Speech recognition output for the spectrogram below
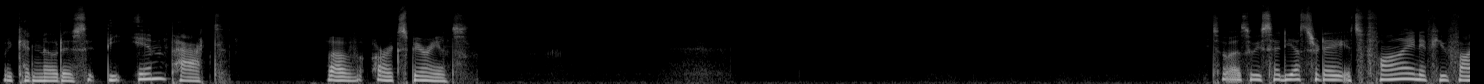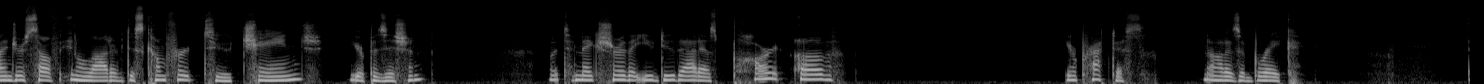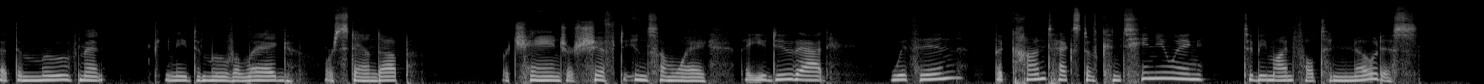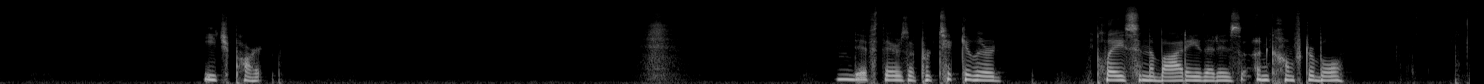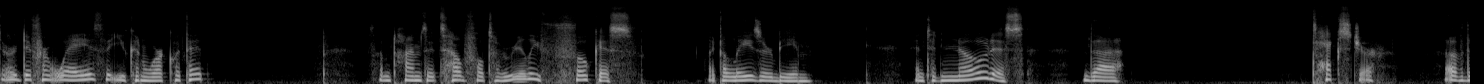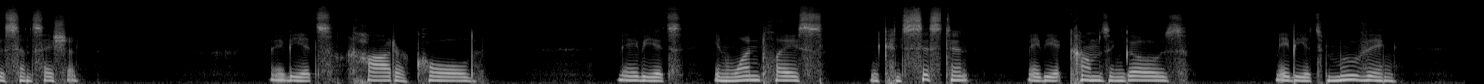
We can notice the impact of our experience. So, as we said yesterday, it's fine if you find yourself in a lot of discomfort to change your position, but to make sure that you do that as part of your practice, not as a break. That the movement, if you need to move a leg or stand up or change or shift in some way, that you do that within the context of continuing to be mindful, to notice each part. And if there's a particular place in the body that is uncomfortable, there are different ways that you can work with it. Sometimes it's helpful to really focus like a laser beam and to notice the texture of the sensation. Maybe it's hot or cold. Maybe it's in one place and consistent. Maybe it comes and goes. Maybe it's moving.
